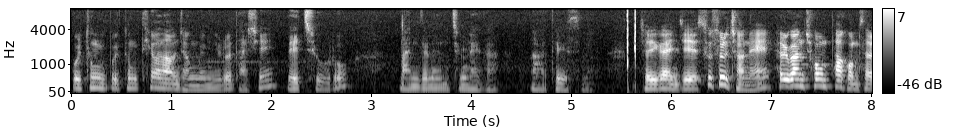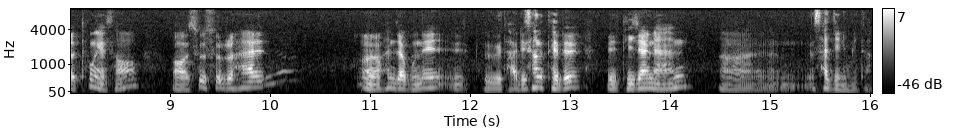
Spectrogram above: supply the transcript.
울퉁불퉁 튀어나온 정맥류를 다시 내측으로 만드는 증례가 아, 되겠습니다. 저희가 이제 수술 전에 혈관 초음파 검사를 통해서 어, 수술을 할 어, 환자분의 그 다리 상태를 디자인한 어, 사진입니다.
